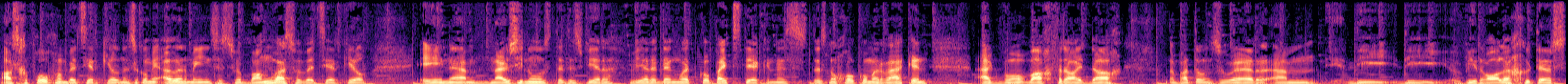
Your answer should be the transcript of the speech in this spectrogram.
as gevolg van witseerkeel. Dis hoekom die ouer mense so bang was vir witseerkeel. En ehm um, nou sien ons dit is weer weer 'n ding wat kop uitsteek en dis dis nogal kommerwekkend. Ek wag vir daai dag wat ons hoor um die die virale goeters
